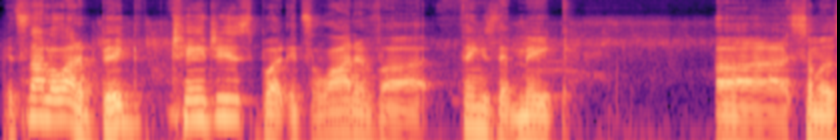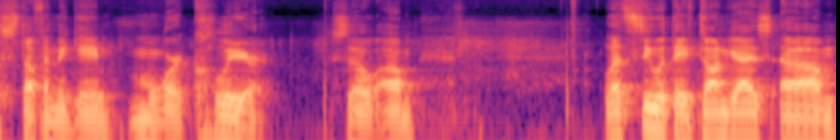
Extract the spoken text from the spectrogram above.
it's not a lot of big changes, but it's a lot of uh, things that make uh, some of the stuff in the game more clear. So um, let's see what they've done, guys. Um,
